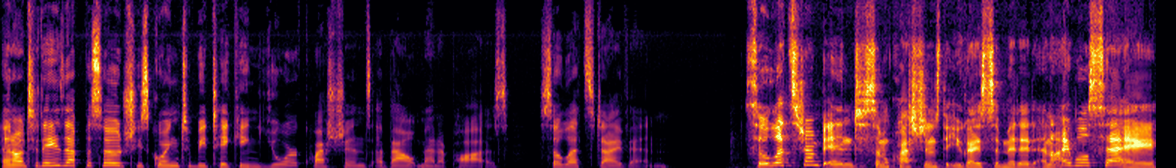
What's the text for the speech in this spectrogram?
And on today's episode, she's going to be taking your questions about menopause. So let's dive in. So let's jump into some questions that you guys submitted. And I will say,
